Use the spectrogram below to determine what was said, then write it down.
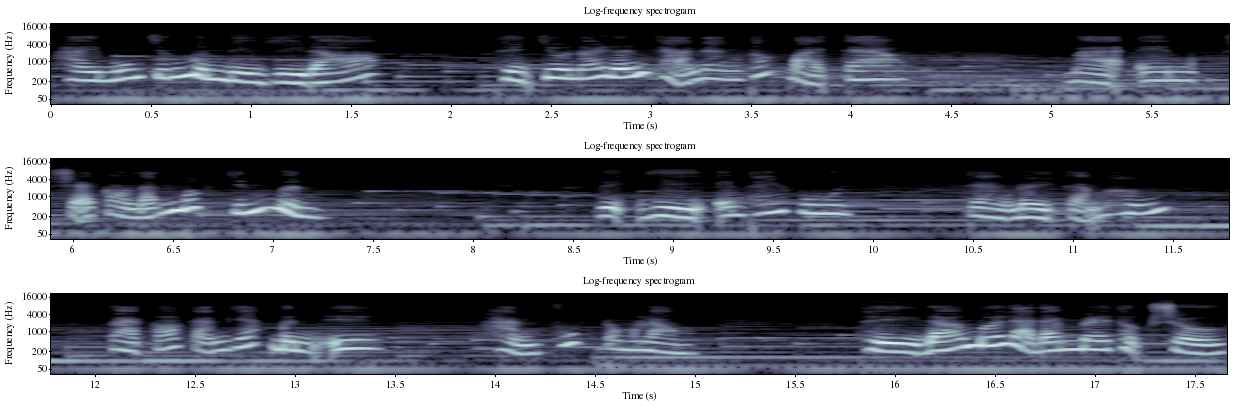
hay muốn chứng minh điều gì đó, thì chưa nói đến khả năng thất bại cao, mà em sẽ còn đánh mất chính mình. Việc gì em thấy vui, tràn đầy cảm hứng và có cảm giác bình yên, hạnh phúc trong lòng, thì đó mới là đam mê thực sự.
